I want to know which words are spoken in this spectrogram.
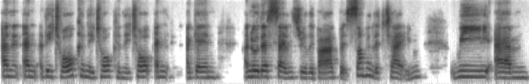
And, and they talk and they talk and they talk. And again, I know this sounds really bad, but some of the time we um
